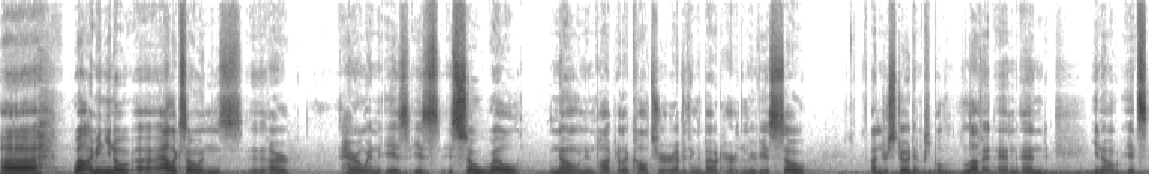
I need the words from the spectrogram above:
Uh, well, I mean, you know, uh, Alex Owens, uh, our heroine, is is is so well known in popular culture. Everything about her, the movie is so understood and people love it and and you know it's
